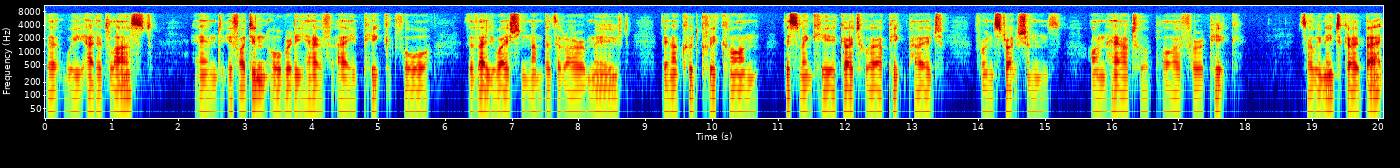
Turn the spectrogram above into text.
that we added last. And if I didn't already have a pick for the valuation number that I removed, then I could click on this link here, go to our pick page for instructions on how to apply for a pick. So we need to go back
